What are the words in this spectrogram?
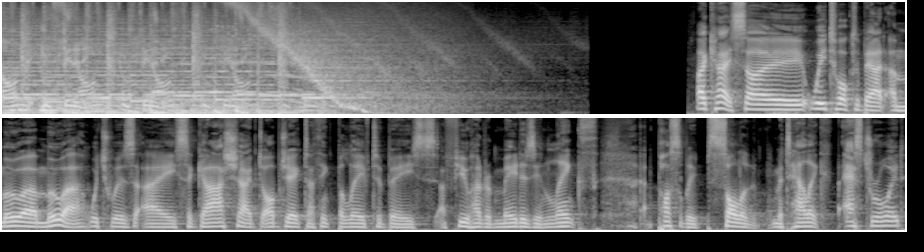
beyond infinity. Okay, so we talked about Oumuamua, which was a cigar shaped object, I think believed to be a few hundred meters in length, possibly solid metallic asteroid.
